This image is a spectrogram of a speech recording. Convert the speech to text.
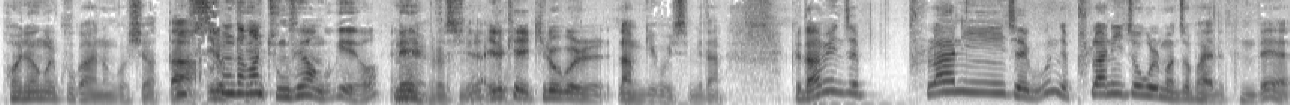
번영을 구가하는 곳이었다. 상당한 이렇게. 중세 왕국이에요. 네, 예, 그렇습니다. 사실. 이렇게 기록을 남기고 있습니다. 그 다음에 이제 풀라니 제국은 이제 풀라니족을 먼저 봐야 될 텐데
